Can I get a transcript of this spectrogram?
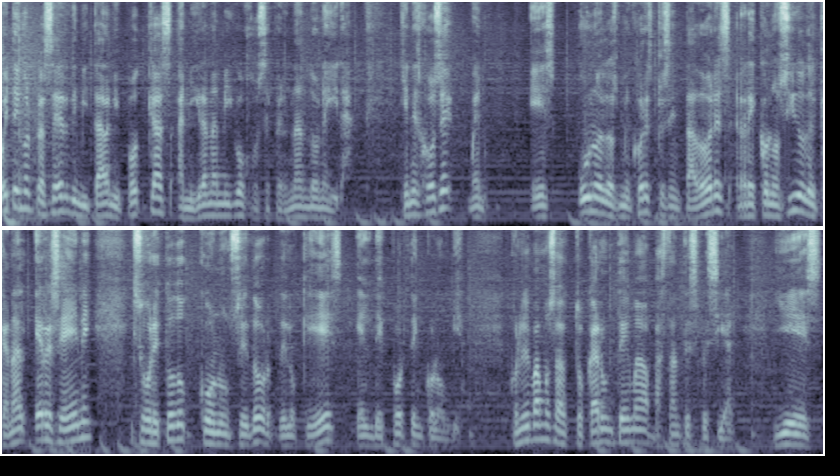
Hoy tengo el placer de invitar a mi podcast a mi gran amigo José Fernando Neira. ¿Quién es José? Bueno, es uno de los mejores presentadores reconocidos del canal RCN y sobre todo conocedor de lo que es el deporte en Colombia. Con él vamos a tocar un tema bastante especial y es,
